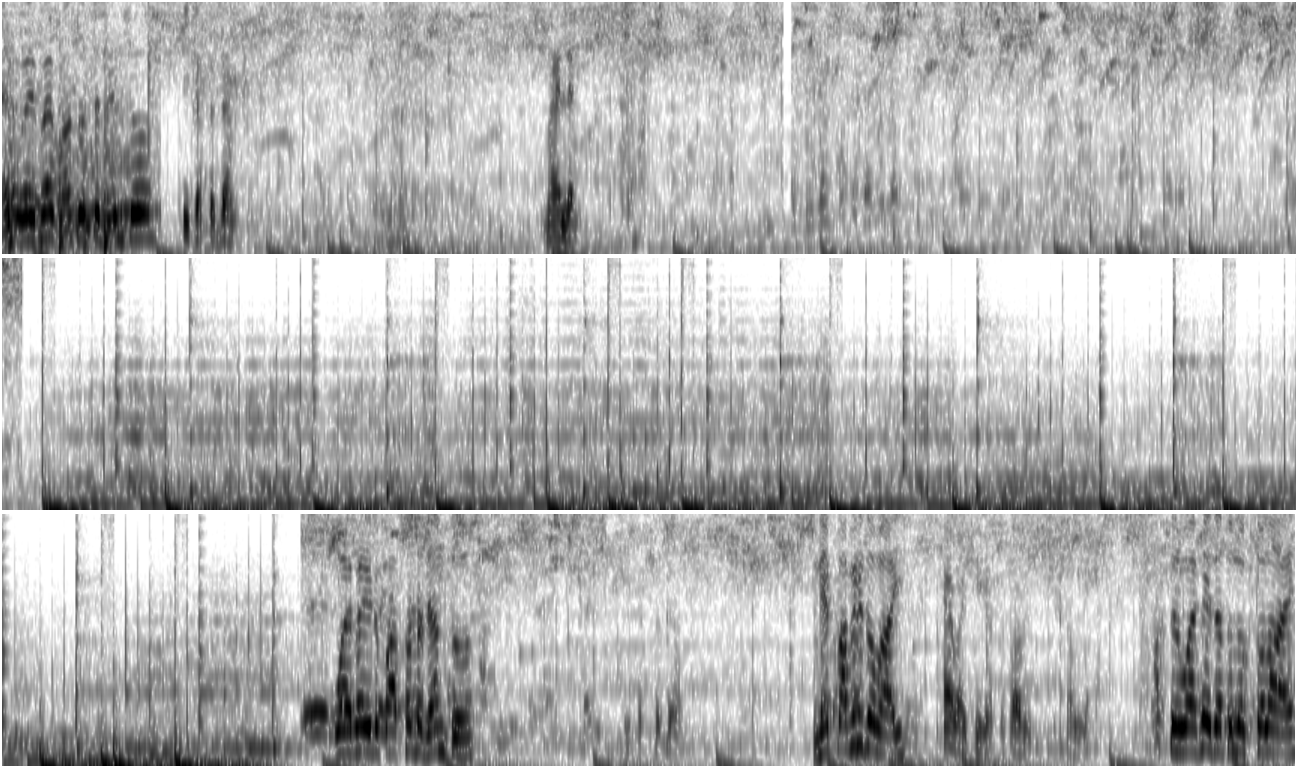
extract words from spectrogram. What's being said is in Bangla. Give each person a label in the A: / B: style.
A: ওয়াইফাই পাসওয়ার্ডটা দেন
B: ঠিক আছে দেন। মাইলেন
C: ওয়াইফাই একটু পাসওয়ার্ডটা দেন তো।
B: ঠিক আছে দাও।
C: নেট পাবিনি তো ভাই?
B: হ্যাঁ ভাই ঠিক আছে পাবি ইনশাল্লাহ।
C: আপনার ওয়াইফাই যত লোক চলায়।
